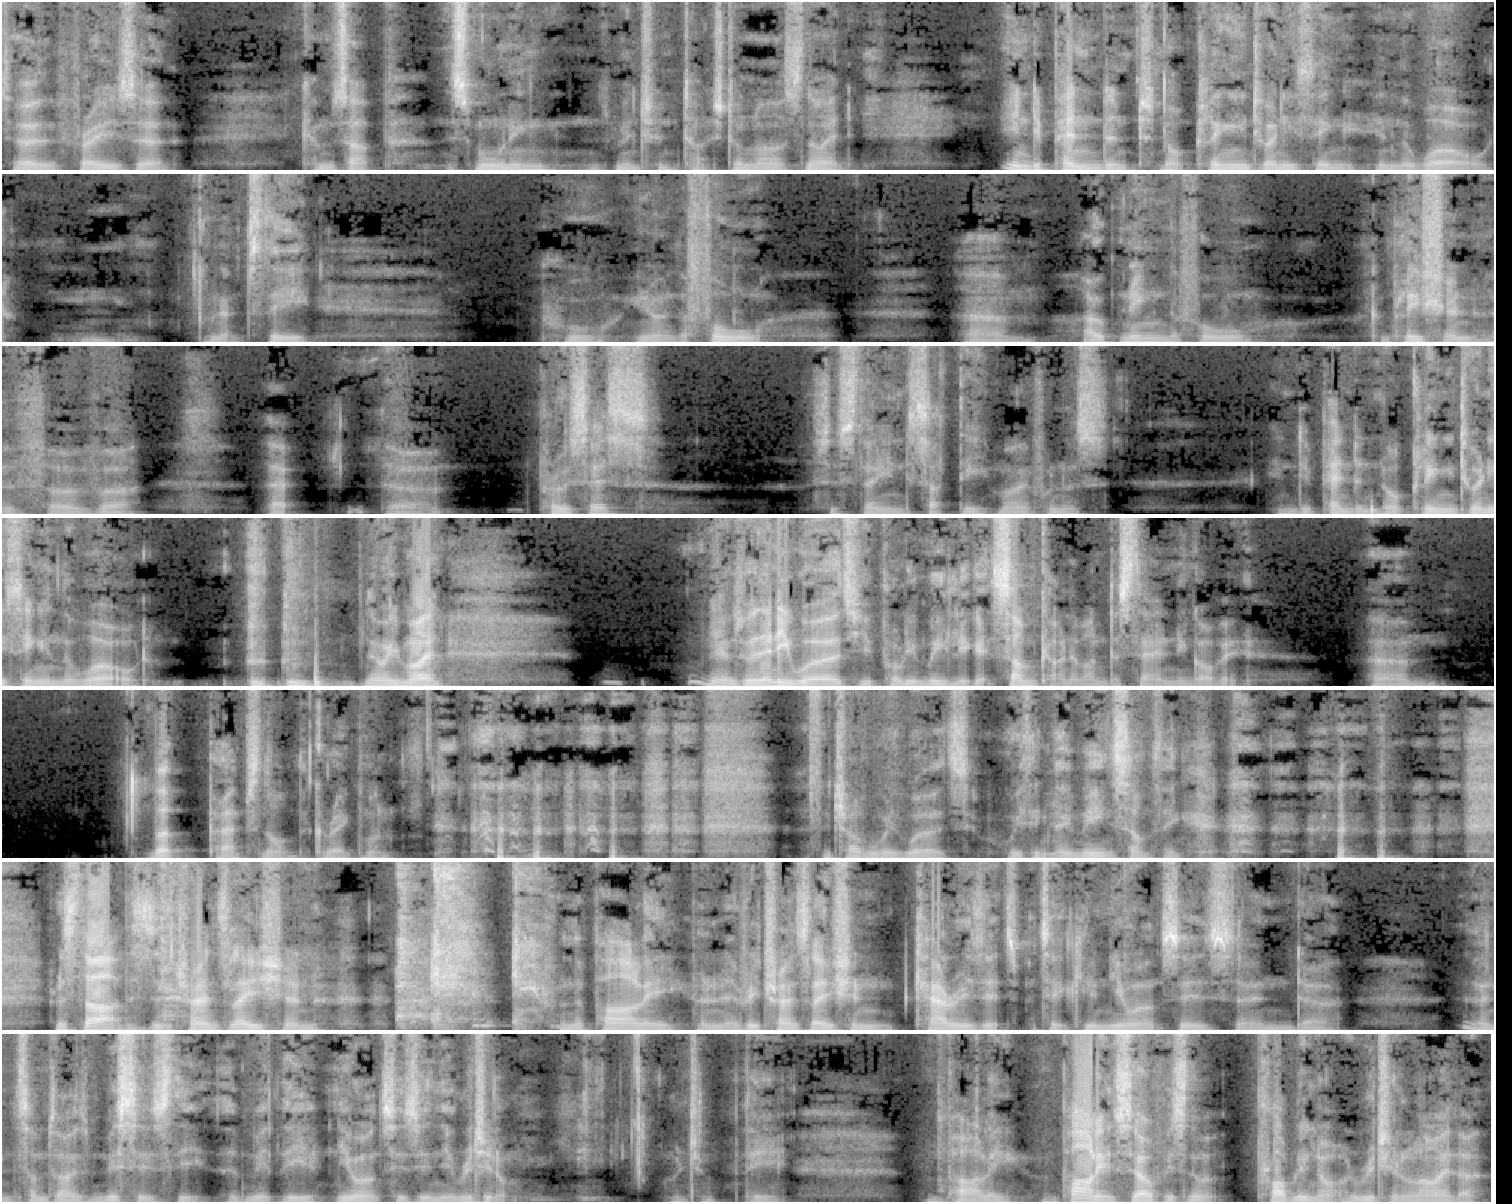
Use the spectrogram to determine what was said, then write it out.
So the phrase that comes up this morning, as mentioned, touched on last night, independent, not clinging to anything in the world. And that's the, you know, the full um, opening, the full completion of, of uh, that uh, process, sustained sati, mindfulness, independent, not clinging to anything in the world. now we might, you know, as with any words, you probably immediately get some kind of understanding of it, um, but perhaps not the correct one. That's the trouble with words. We think they mean something. For a start, this is a translation from the Pali, and every translation carries its particular nuances and uh, and sometimes misses the, the, the nuances in the original, which the Pali. Pali itself is not probably not original either.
